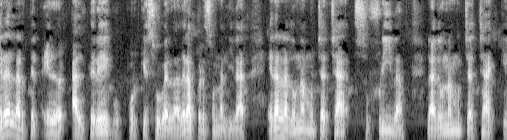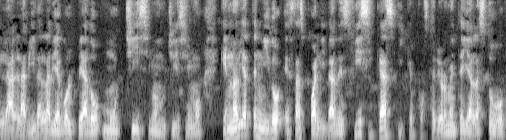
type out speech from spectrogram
era el, alter ego, porque su verdadera personalidad era la de una muchacha sufrida, la de una muchacha que la, vida la había golpeado muchísimo, muchísimo, que no había tenido estas cualidades físicas y que posteriormente ya las tuvo,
